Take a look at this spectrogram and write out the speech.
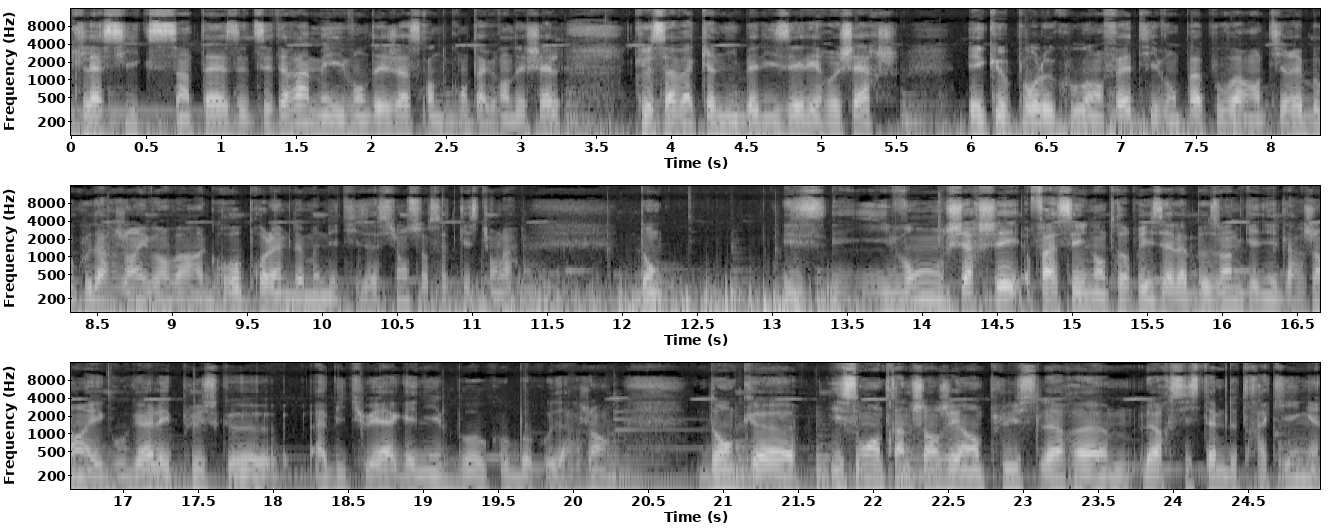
classiques, synthèses, etc. Mais ils vont déjà se rendre compte à grande échelle que ça va cannibaliser les recherches et que pour le coup, en fait, ils vont pas pouvoir en tirer beaucoup d'argent. Ils vont avoir un gros problème de monétisation sur cette question-là. Donc, ils, vont chercher. Enfin, c'est une entreprise, elle a besoin de gagner de l'argent et Google est plus que habitué à gagner beaucoup, beaucoup d'argent. Donc, euh, ils sont en train de changer en plus leur, euh, système de tracking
